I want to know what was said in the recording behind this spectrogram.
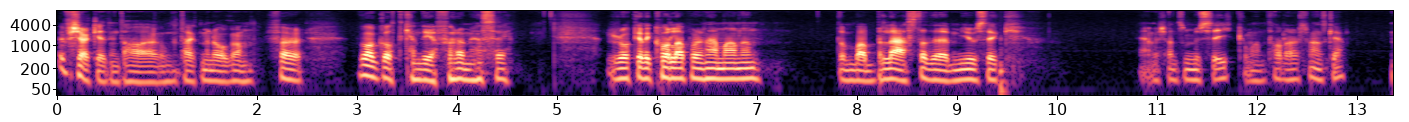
Jag försöker att inte ha ögonkontakt med någon. För vad gott kan det föra med sig? Råkade kolla på den här mannen. De bara blästade music. Även känt som musik om man talar svenska.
